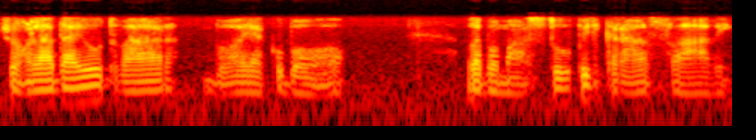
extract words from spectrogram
čo hľadajú tvár Boha Jakuboho, lebo má vstúpiť král slávy.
